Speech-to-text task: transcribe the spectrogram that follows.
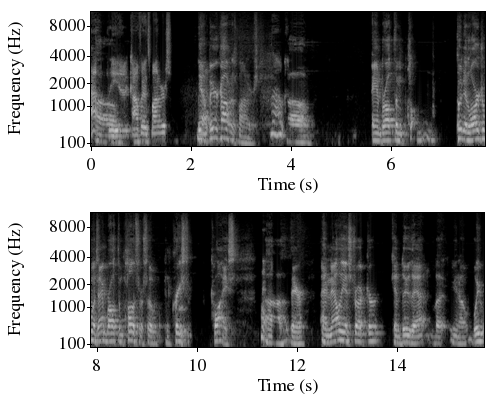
ah, uh, the uh, confidence monitors. Yeah, bigger confidence monitors. Oh, Um, and brought them, cl- put in larger ones and brought them closer, so increased twice uh, there. And now the instructor can do that, but you know, we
